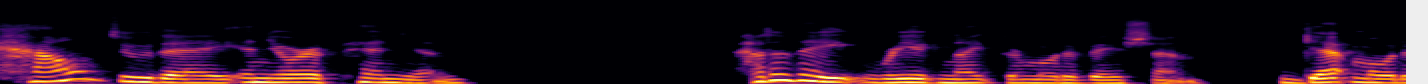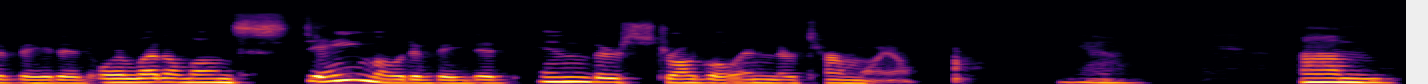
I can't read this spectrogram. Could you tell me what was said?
how do they in your opinion how do they reignite their motivation get motivated or let alone stay motivated in their struggle in their turmoil. Yeah. Um,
